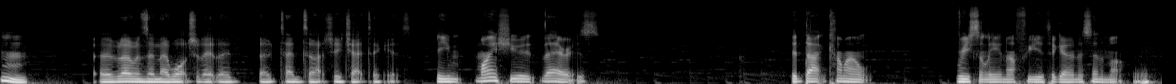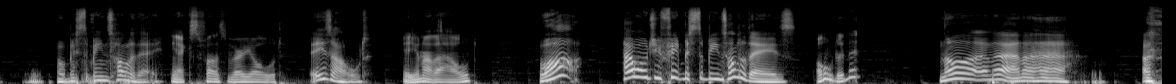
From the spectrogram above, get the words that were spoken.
Hmm. Uh, if no one's in there watching it, they don't tend to actually check tickets. See, my issue there is, did that come out recently enough for you to go in a cinema? Well, Mr. Bean's holiday Yeah, because that's very old. it is old. Yeah, you're not that old. What? How old do you think Mr. Bean's holiday is? Old, isn't it? No, no, no. Uh,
